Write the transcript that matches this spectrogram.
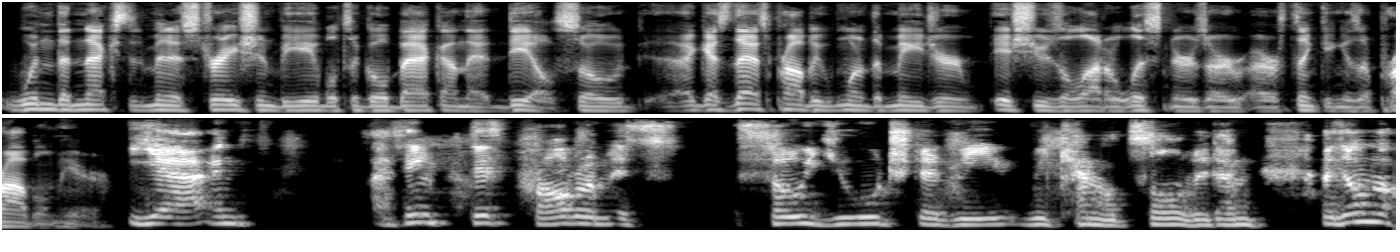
wouldn't the next administration be able to go back on that deal? So I guess that's probably one of the major issues a lot of listeners are, are thinking is a problem here. Yeah, and I think this problem is so huge that we we cannot solve it. And I don't know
